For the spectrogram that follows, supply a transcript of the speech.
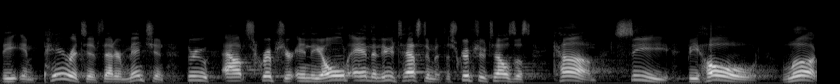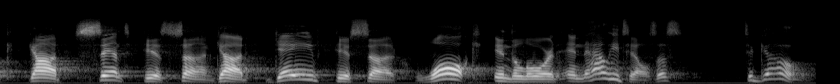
the imperatives that are mentioned throughout Scripture in the Old and the New Testament. The Scripture tells us, Come, see, behold, look. God sent his Son, God gave his Son, walk in the Lord, and now he tells us to go.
